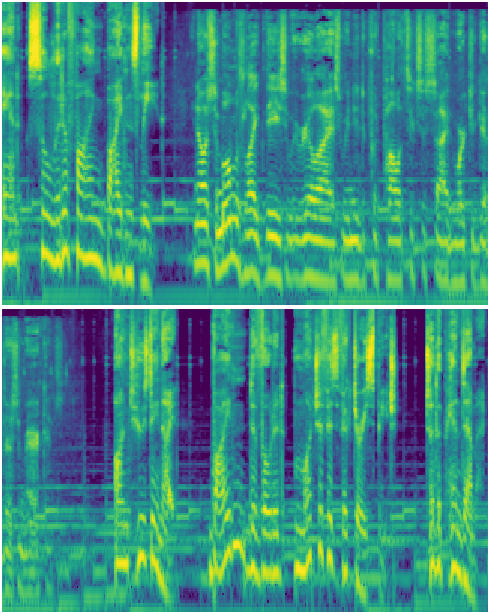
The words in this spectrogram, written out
and solidifying Biden's lead. You know, it's in moments like these that we realize we need to put politics aside and work together as Americans. On Tuesday night, Biden devoted much of his victory speech to the pandemic.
